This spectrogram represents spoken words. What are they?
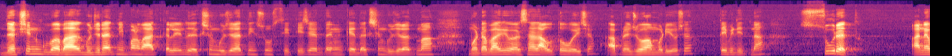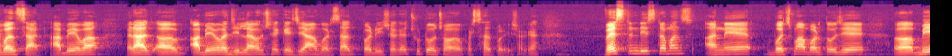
દક્ષિણ ગુજરાતની પણ વાત કરી લઈએ, દક્ષિણ ગુજરાતની શું સ્થિતિ છે કે દક્ષિણ ગુજરાતમાં મોટાભાગે વરસાદ આવતો હોય છે, આપણે જોવા મળ્યો છે, તેવી રીતના સુરત અને વલસાડ. આ બે એવા રાજ આ બે એવા જિલ્લાઓ છે કે જ્યાં વરસાદ પડી શકે, છૂટો છવાયો વરસાદ પડી શકે. વેસ્ટર્ન ડિસ્ટર્બન્સ અને વચમાં પડતો જે બે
